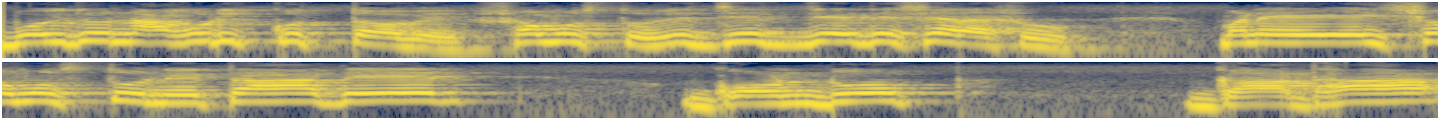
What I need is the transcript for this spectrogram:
বৈধ নাগরিক করতে হবে, সমস্ত যে যে- যে দেশের আসুক। মানে এই সমস্ত নেতাদের গণ্ডপ গাধা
